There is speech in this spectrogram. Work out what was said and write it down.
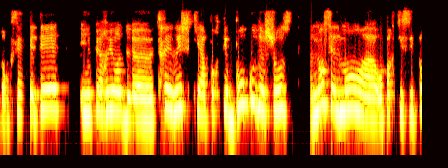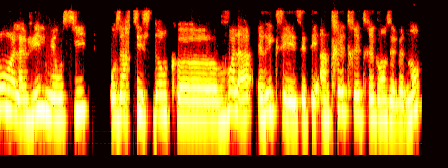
Donc, c'était une période euh, très riche qui a apporté beaucoup de choses, non seulement euh, aux participants à la ville, mais aussi aux artistes. Donc, euh, voilà, Eric, c'était un très, très, très grand événement.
